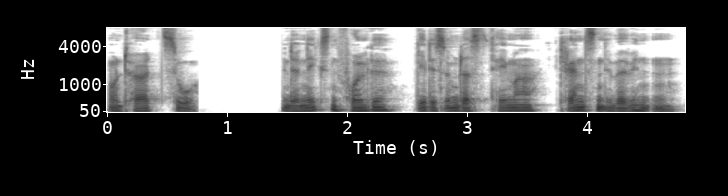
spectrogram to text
und hört zu. In der nächsten Folge geht es um das Thema Grenzen überwinden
